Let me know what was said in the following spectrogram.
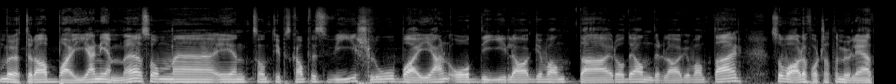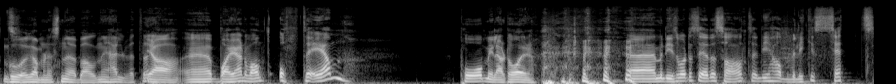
Og møter da Bayern hjemme som eh, i en sånn typisk kamp. Hvis vi slo Bayern og de laget vant der og det andre laget vant der, så var det fortsatt en mulighet. Gode gamle snøballen i helvete. Ja, eh, Bayern vant 8-1 på Millertor. eh, men de som var til stede sa at de hadde vel ikke sett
